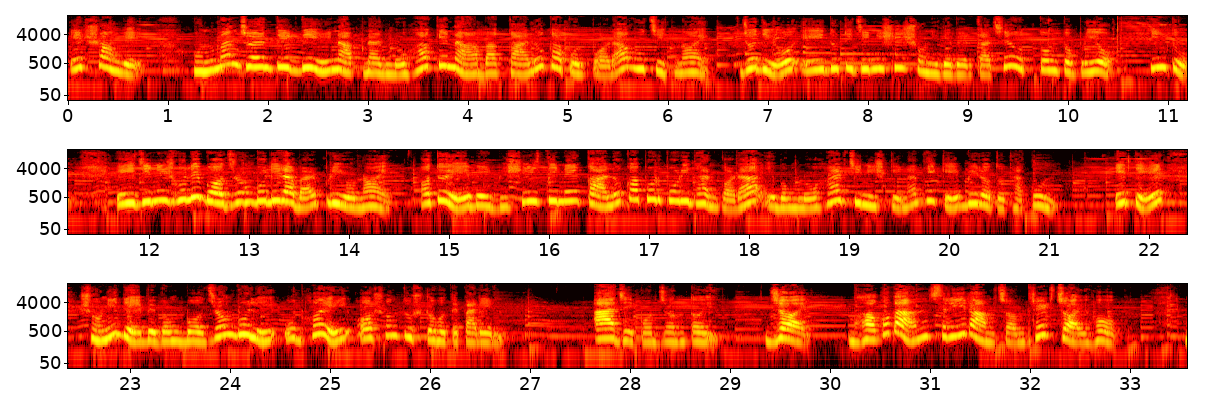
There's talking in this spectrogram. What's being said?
এর সঙ্গে হনুমান জয়ন্তীর দিন আপনার লোহা কেনা বা কালো কাপড় পরা উচিত নয়। যদিও এই দুটি জিনিসই শনিদেবের কাছে অত্যন্ত প্রিয়। কিন্তু এই জিনিসগুলি বজরংবলীর আবার প্রিয় নয়। অতএব এই বিশেষ দিনে কালো কাপড় পরিধান করা এবং লোহার জিনিস কেনা থেকে বিরত থাকুন। এতে শনিদেব এবং বজরংবলী উভয়েই অসন্তুষ্ট হতে পারেন। আজ এ পর্যন্তই। জয়। ভগবান শ্রীরামচন্দ্রের জয় হোক।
